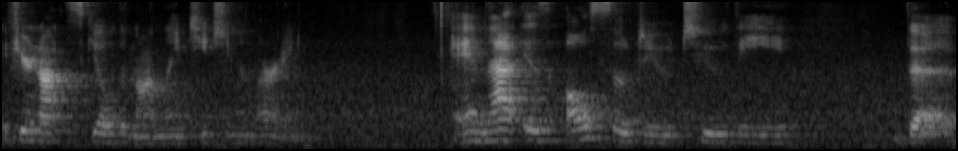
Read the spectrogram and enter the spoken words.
if you're not skilled in online teaching and learning. And that is also due to the, the,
